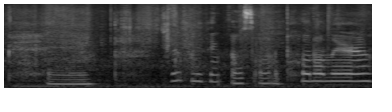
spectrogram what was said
Okay. Is there anything else I want to put on there?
